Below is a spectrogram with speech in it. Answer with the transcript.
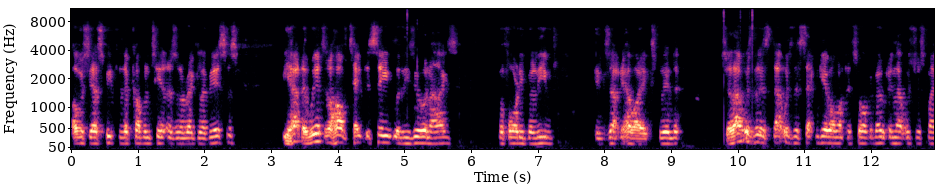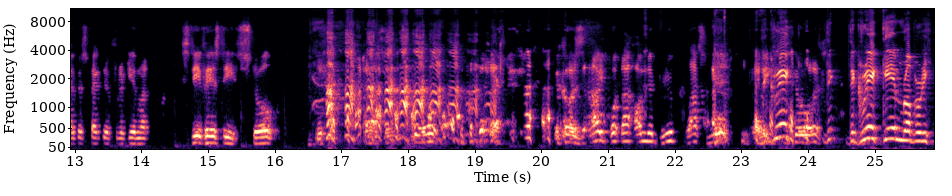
obviously I speak to the commentators on a regular basis, he had to wait till half time to see it with his own eyes before he believed exactly how I explained it. So that was the that was the second game I wanted to talk about, and that was just my perspective for a game that Steve Hasty stole. because I put that on the group last week. The great, the, the great game robbery.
